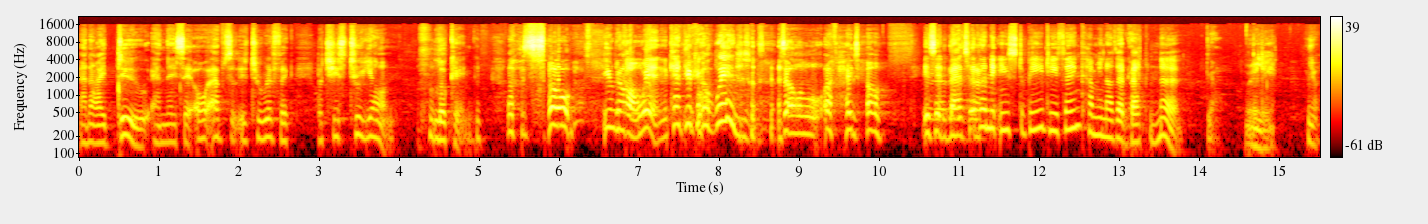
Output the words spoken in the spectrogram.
And I do, and they say, "Oh, absolutely terrific," but she's too young looking. so you know, can't win, Can't you? can't win. so I don't. Is you know, it better than it used to be? Do you think? I mean, are they better? No, No, really. no.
